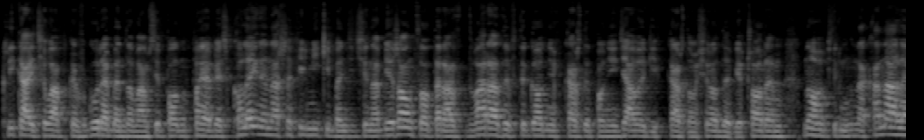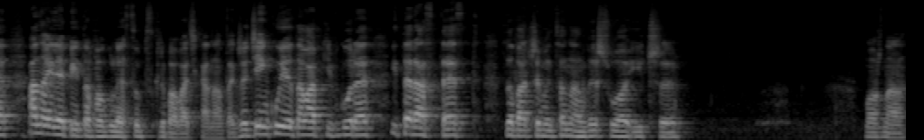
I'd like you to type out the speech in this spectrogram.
klikajcie łapkę w górę, będą Wam się po- pojawiać kolejne nasze filmiki, będziecie na bieżąco, teraz dwa razy w tygodniu, w każdy poniedziałek i w każdą środę wieczorem nowy film na kanale, a najlepiej to w ogóle subskrybować kanał. Także dziękuję za łapki w górę i teraz test, zobaczymy co nam wyszło i czy można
